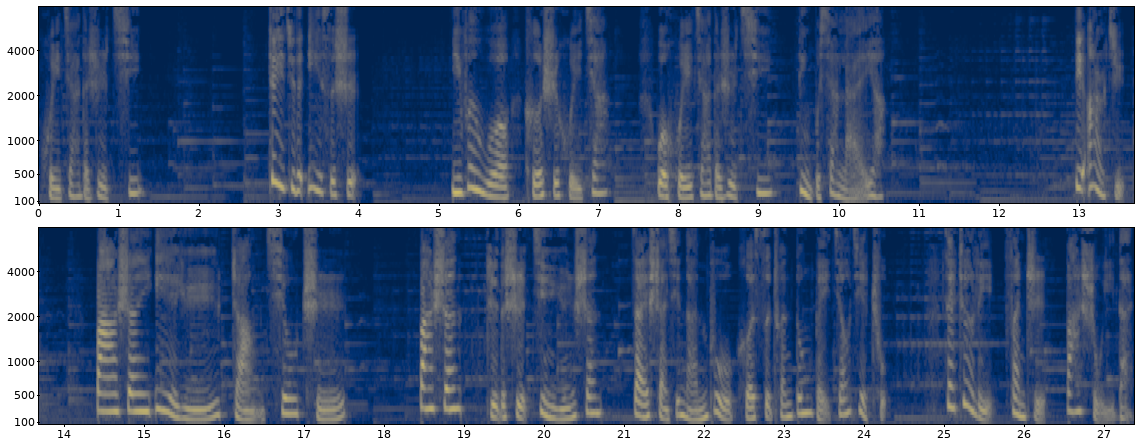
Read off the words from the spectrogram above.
回家的日期。这一句的意思是：你问我何时回家，我回家的日期定不下来呀。第二句，“巴山夜雨涨秋池”，巴山指的是缙云山，在陕西南部和四川东北交界处，在这里泛指巴蜀一带。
